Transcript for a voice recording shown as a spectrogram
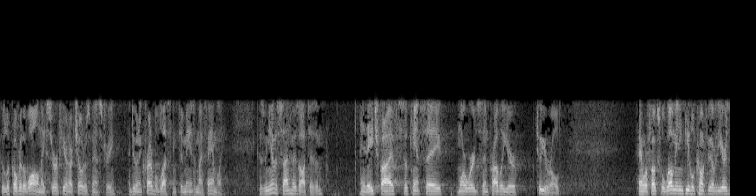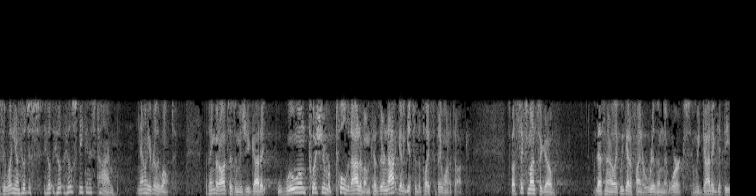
who look over the wall and they serve here in our children's ministry and do an incredible blessing to me and to my family. Because when you have a son who has autism, and at age five still can't say more words than probably your two year old. And where folks will well meaning people come up to me over the years and say, Well, you know, he'll just he'll he'll he'll speak in his time. No, he really won't. The thing about autism is you gotta woo them, push them, or pull it out of them because they're not going to get to the place that they want to talk. It's about six months ago. That's and I are like, we got to find a rhythm that works, and we got to get the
